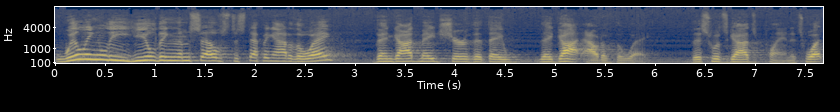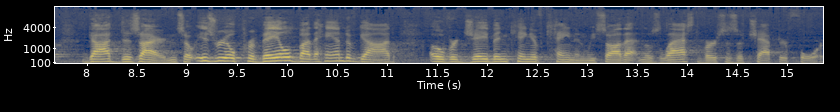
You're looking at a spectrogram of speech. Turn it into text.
willingly yielding themselves to stepping out of the way, then God made sure that they, they got out of the way. This was God's plan. It's what God desired. And so Israel prevailed by the hand of God over Jabin, king of Canaan. We saw that in those last verses of chapter 4.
